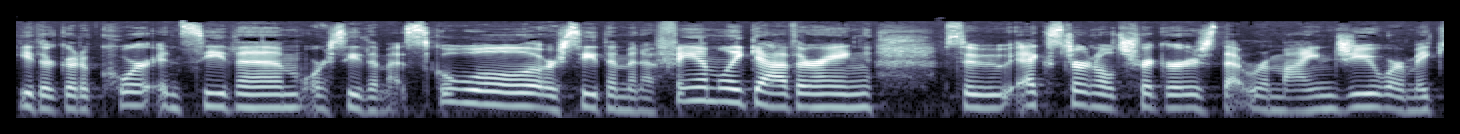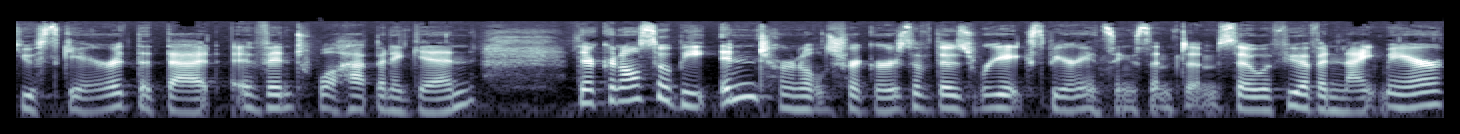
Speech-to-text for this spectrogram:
either go to court and see them or see them at school or see them in a family gathering. So, external triggers that remind you or make you scared that that event will happen again. There can also be internal triggers of those re experiencing symptoms. So, if you have a nightmare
